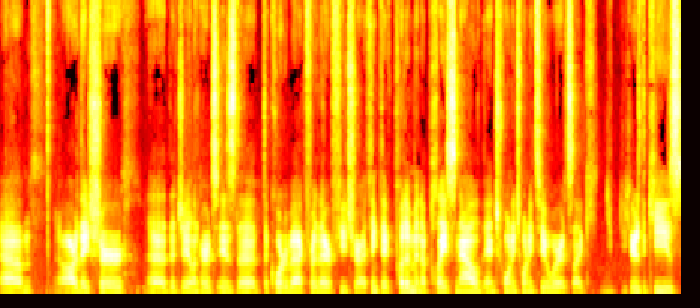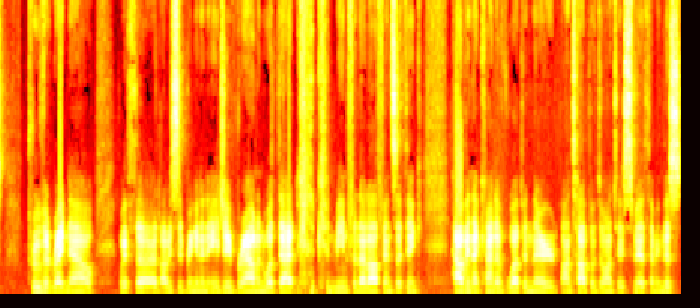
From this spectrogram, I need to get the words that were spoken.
um, are they sure uh, that Jalen Hurts is the the quarterback for their future? I think they've put him in a place now in 2022 where it's like, here's the keys, prove it right now. With uh, obviously bringing in AJ Brown and what that could mean for that offense, I think having that kind of weapon there on top of DeVonta Smith. I mean this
